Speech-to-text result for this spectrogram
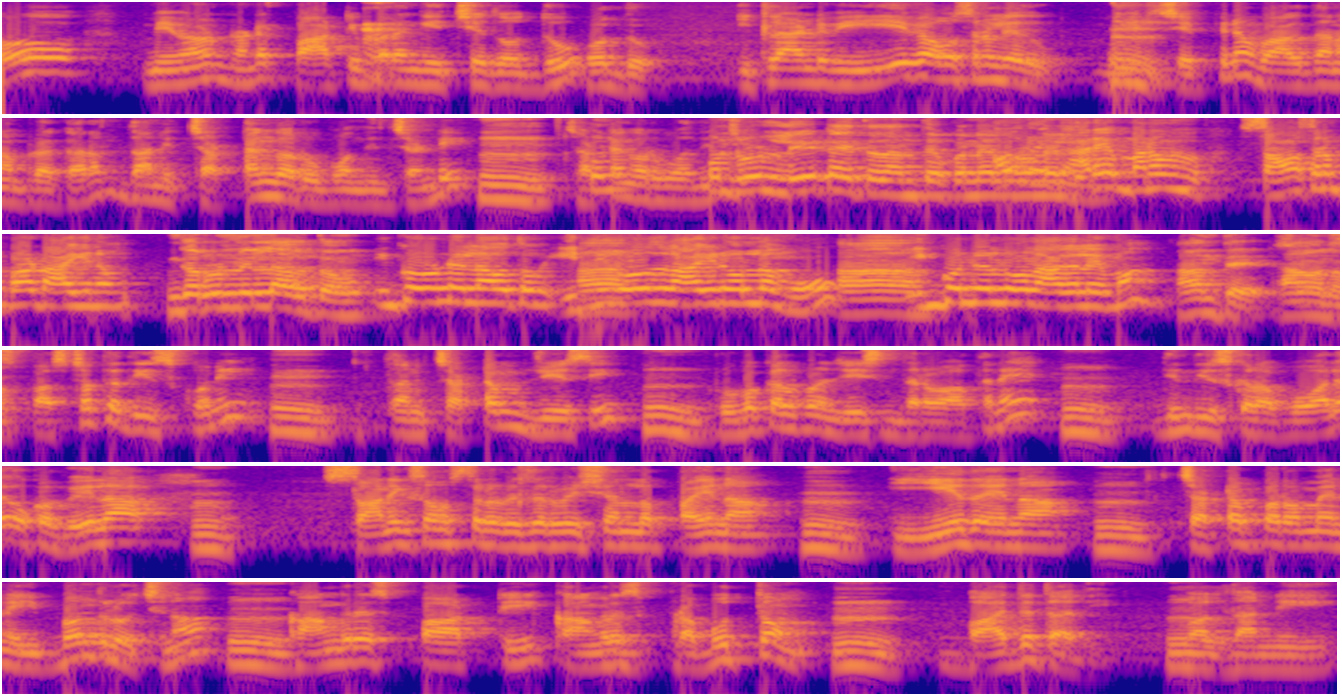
మేమేమంటే పార్టీ పరంగా ఇచ్చేది వద్దు. వద్దు. ఇట్లాంటివి ఏవి అవసరం లేదు. మీరు చెప్పిన వాగ్దానం ప్రకారం దాన్ని చట్టంగా రూపొందించండి. చట్టంగా రూపొందించి కొన్ని రోజులు లేట్ అవుతుంది అంతే ఒక నెల అరే మనం సంవత్సరం పాటు ఆగినాం. ఇంకా రెండు నెలలు అవుతాం ఇంకో రెండు నెలలు అవుతాం ఇన్ని రోజులు ఆగిన వాళ్ళము. ఇంకో నెల రోజులు ఆగలేమా? అంతే అవును. స్పష్టత తీసుకొని దాన్ని చట్టం చేసి రూపకల్పన చేసిన తర్వాతనే దీన్ని తీసుకురాపోవాలి ఒకవేళ. స్థానిక సంస్థల రిజర్వేషన్ల పైన ఏదైనా చట్టపరమైన ఇబ్బందులు వచ్చినా. కాంగ్రెస్ పార్టీ కాంగ్రెస్ ప్రభుత్వం బాధ్యత అది. వాళ్ళు దాన్ని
